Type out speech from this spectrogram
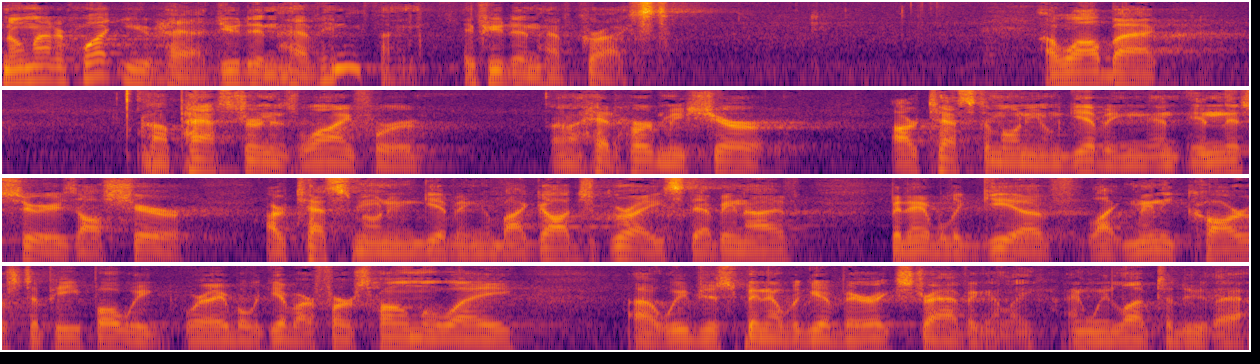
No matter what you had, you didn't have anything if you didn't have Christ. A while back, a pastor and his wife were, uh, had heard me share our testimony on giving. And in this series, I'll share our testimony on giving. And by God's grace, Debbie and I have been able to give like many cars to people. We were able to give our first home away. Uh, we've just been able to give very extravagantly, and we love to do that.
